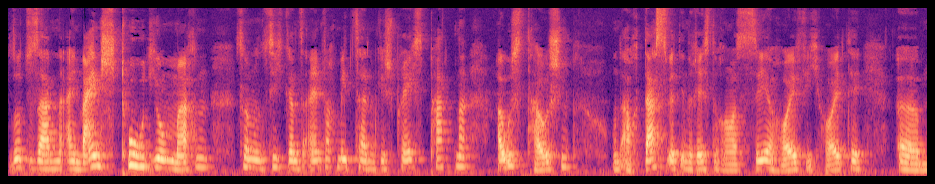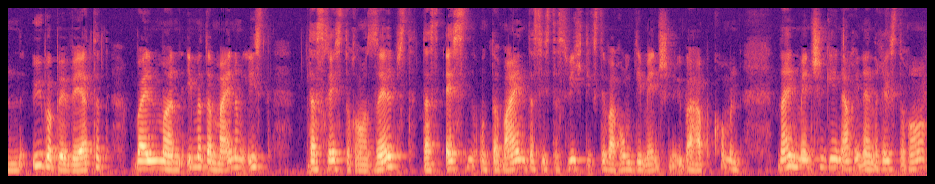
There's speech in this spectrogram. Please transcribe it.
sozusagen ein Weinstudium machen, sondern sich ganz einfach mit seinem Gesprächspartner austauschen und auch das wird in Restaurants sehr häufig heute ähm, überbewertet, weil man immer der Meinung ist, das Restaurant selbst, das Essen und der Wein, das ist das Wichtigste, warum die Menschen überhaupt kommen. Nein, Menschen gehen auch in ein Restaurant,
